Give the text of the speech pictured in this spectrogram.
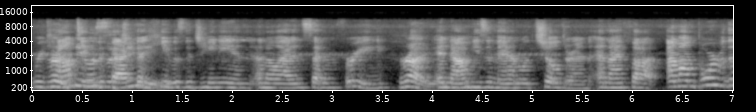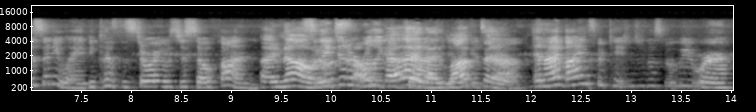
recounting was the the fact that he was the genie and, and Aladdin set him free Right. and now he's a man with children. And I thought I'm on board with this anyway because the story was just so fun. I know. so it they was did a so really good, good. job. I a loved it. job. And I my expectations for this movie were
